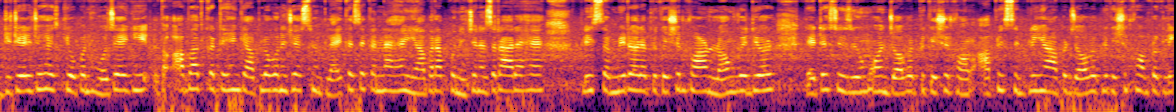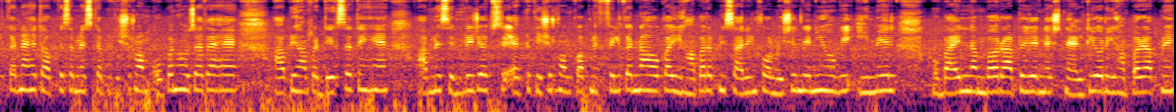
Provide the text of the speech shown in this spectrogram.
डिटेल जो है इसकी ओपन हो जाएगी तो अब बात करते हैं कि आप लोगों ने जो है इसमें अप्लाई कैसे करना है, यहाँ पर आपको नीचे नज़र आ रहा है। प्लीज़ सबमिट और application form long with your latest resume on job application form आपने सिंपली यहाँ पर जॉब एप्लीकेशन फॉर्म पर क्लिक करना है तो आपके सामने इसका एप्लीकेशन फॉर्म ओपन हो जाता है। आप यहाँ पर देख सकते हैं, आपने सिंपली जो एप्लीकेशन फॉर्म को आपने फिल करना होगा। यहाँ पर अपनी सारी इन्फॉर्मेशन देनी होगी मेल मोबाइल नंबर और आपने जो नेशनैलिटी और यहाँ पर आपने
